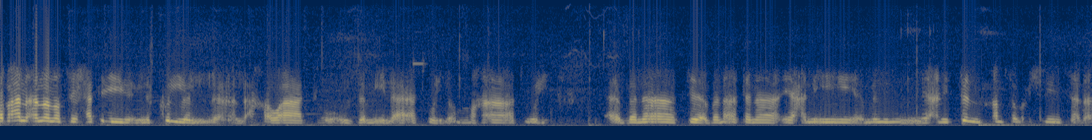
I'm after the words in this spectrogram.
طبعا أنا نصيحتي لكل ال- الأخوات والزميلات والأمهات والبنات بناتنا يعني من يعني سن 25 سنة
